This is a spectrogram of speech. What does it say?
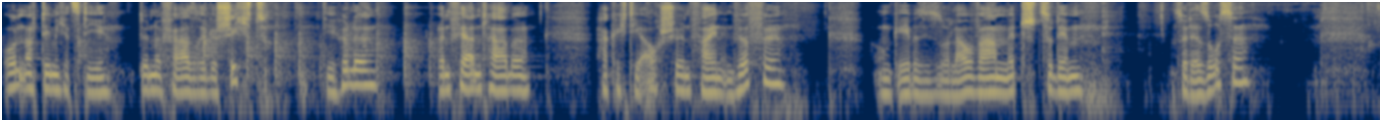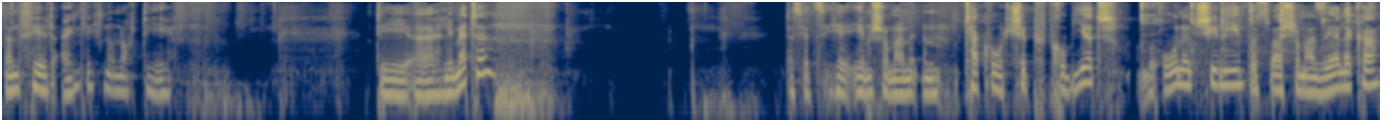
Und nachdem ich jetzt die dünne faserige Schicht, die Hülle entfernt habe, hacke ich die auch schön fein in Würfel und gebe sie so lauwarm mit zu dem, zu der Soße. Dann fehlt eigentlich nur noch die, die äh, Limette. Das jetzt hier eben schon mal mit einem Taco-Chip probiert, ohne Chili. Das war schon mal sehr lecker.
